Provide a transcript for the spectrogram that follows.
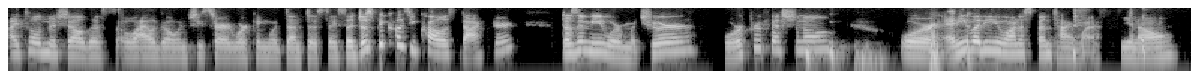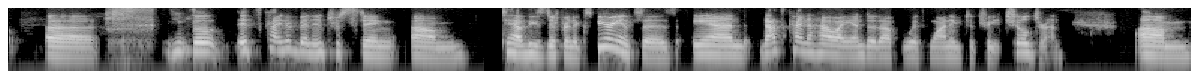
I told Michelle this a while ago when she started working with dentists. I said, just because you call us doctor doesn't mean we're mature or professional or anybody you want to spend time with, you know? Uh, so it's kind of been interesting um, to have these different experiences. And that's kind of how I ended up with wanting to treat children. Um,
